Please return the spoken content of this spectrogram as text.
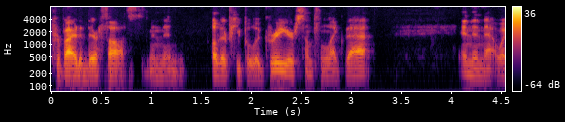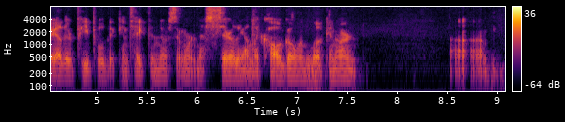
provided their thoughts and then other people agree or something like that. And then that way, other people that can take the notes that weren't necessarily on the call go and look and aren't um,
